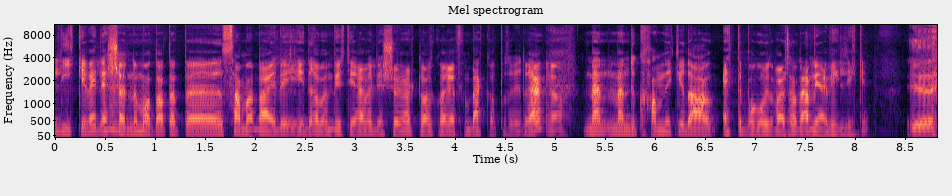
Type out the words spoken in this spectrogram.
likevel. Jeg skjønner måte at dette samarbeidet i Drammen bystyre er veldig skjørt, og at KrF må backe opp osv. Ja. Men, men du kan ikke da etterpå gå ut og være sånn Ja, men jeg vil ikke. Eh,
